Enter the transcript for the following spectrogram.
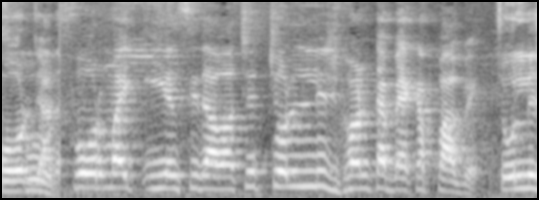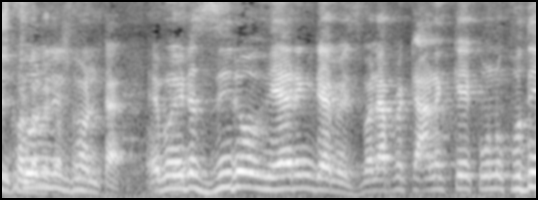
4 four mic ENC দেওয়া আছে চল্লিশ ঘণ্টা ব্যাকআপ পাবে। 40 ঘণ্টা চল্লিশ ঘণ্টা। এবং এটা জিরো হিয়ারিং ড্যামেজ মানে আপনার কানেকে কোনো ক্ষতি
